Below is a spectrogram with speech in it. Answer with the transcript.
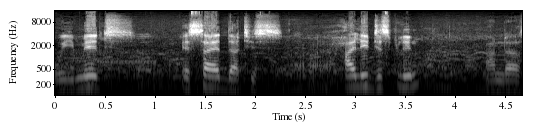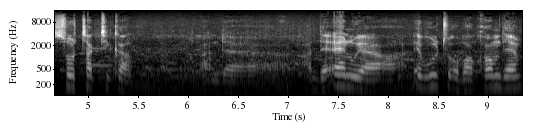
We made a side that is highly disciplined and uh, so tactical. And uh, at the end, we are able to overcome them.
